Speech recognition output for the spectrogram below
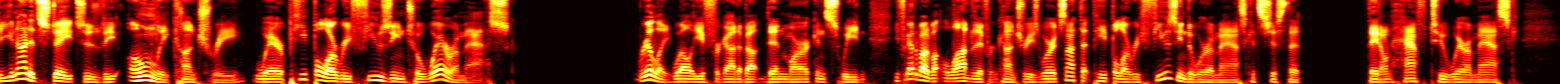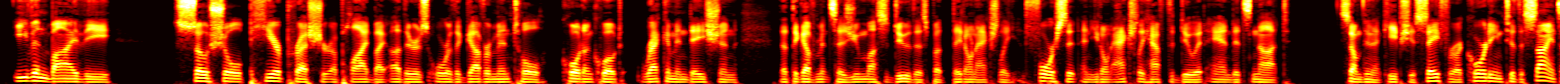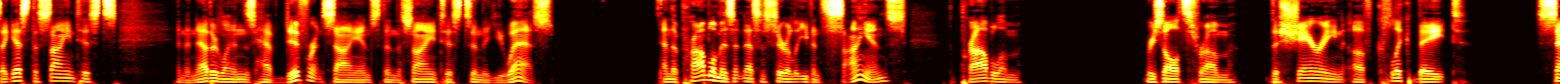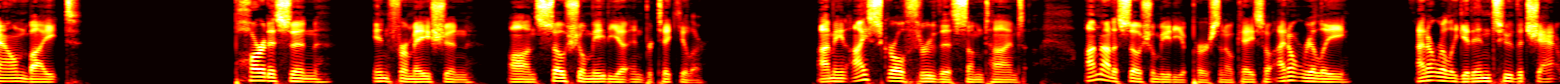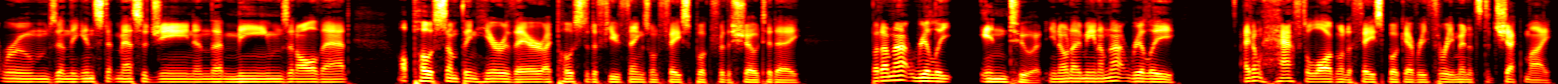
the United States is the only country where people are refusing to wear a mask. Really? Well, you forgot about Denmark and Sweden. You forgot about a lot of different countries where it's not that people are refusing to wear a mask, it's just that they don't have to wear a mask, even by the social peer pressure applied by others or the governmental quote unquote recommendation that the government says you must do this, but they don't actually enforce it and you don't actually have to do it and it's not something that keeps you safer. According to the science, I guess the scientists in the Netherlands have different science than the scientists in the US. And the problem isn't necessarily even science. The problem results from the sharing of clickbait, soundbite, partisan information on social media in particular. I mean, I scroll through this sometimes. I'm not a social media person, okay? So I don't really I don't really get into the chat rooms and the instant messaging and the memes and all that. I'll post something here or there. I posted a few things on Facebook for the show today, but I'm not really into it. You know what I mean? I'm not really I don't have to log onto Facebook every 3 minutes to check my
